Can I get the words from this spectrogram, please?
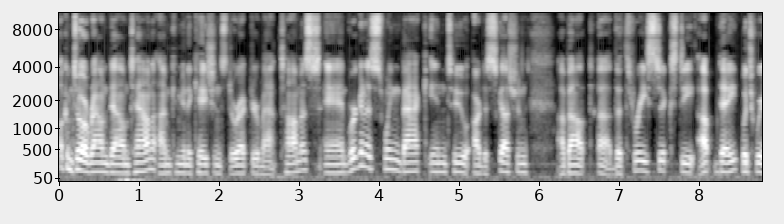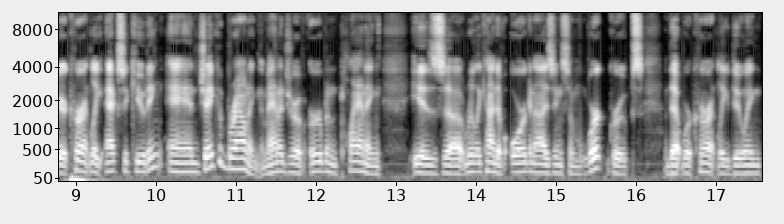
Welcome to Around Downtown. I'm Communications Director Matt Thomas, and we're going to swing back into our discussion about uh, the 360 update, which we are currently executing. And Jacob Browning, the manager of urban planning, is uh, really kind of organizing some work groups that we're currently doing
